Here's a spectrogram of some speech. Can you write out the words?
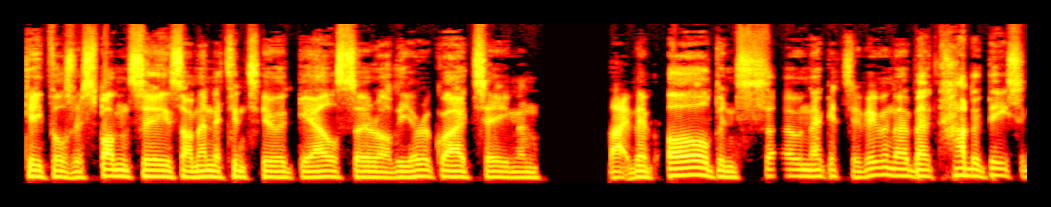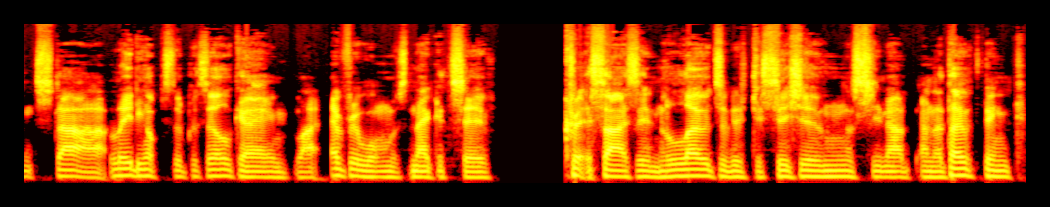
people's responses on anything to do with Bielsa or the Uruguay team, and like they've all been so negative, even though they've had a decent start leading up to the Brazil game. Like everyone was negative, criticizing loads of his decisions, you know, and I don't think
